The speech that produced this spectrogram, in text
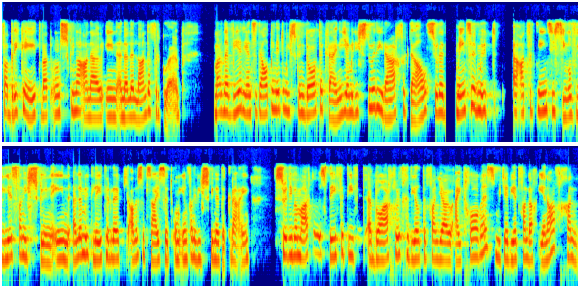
fabrieke het wat ons skoene aanhou en in hulle lande verkoop. Maar nou weer eens dit help nie net om die skoen daar te kry nie, jy moet die storie reg vertel sodat mense moet 'n advertensie sien of lees van die skoen en hulle moet letterlik alles op sy sit om een van hierdie skoene te kry. So die bemarking is definitief 'n baie groot gedeelte van jou uitgawes. Moet jy weet vandag een af gaan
